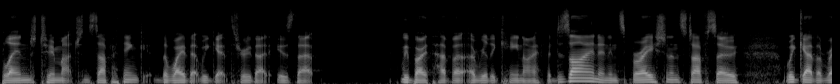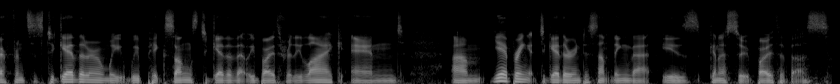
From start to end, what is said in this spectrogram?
blend too much and stuff, I think the way that we get through that is that we both have a, a really keen eye for design and inspiration and stuff. So we gather references together and we, we pick songs together that we both really like and um, yeah, bring it together into something that is going to suit both of us.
